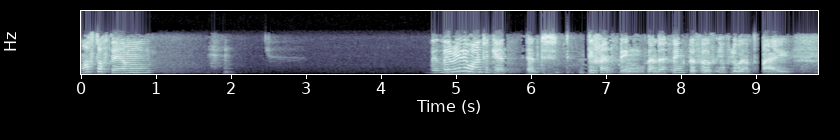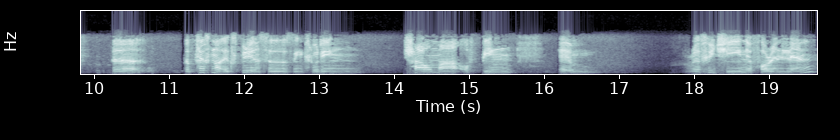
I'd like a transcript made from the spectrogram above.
most of them, they, really want to get at different things, and I think this is influenced by the the personal experiences, including trauma of being um, refugee in a foreign land,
